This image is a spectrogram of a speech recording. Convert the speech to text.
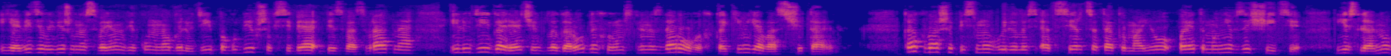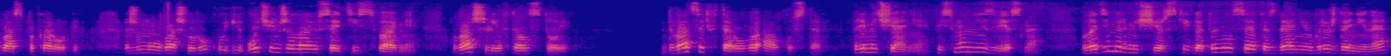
Я видел и вижу на своем веку много людей, погубивших себя безвозвратно, и людей горячих, благородных и умственно здоровых, каким я вас считаю. Как ваше письмо вылилось от сердца, так и мое, поэтому не в защите, если оно вас покоробит. Жму вашу руку и очень желаю сойтись с вами. Ваш Лев Толстой. 22 августа. Примечание. Письмо неизвестно. Владимир Мещерский готовился к изданию «Гражданина»,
